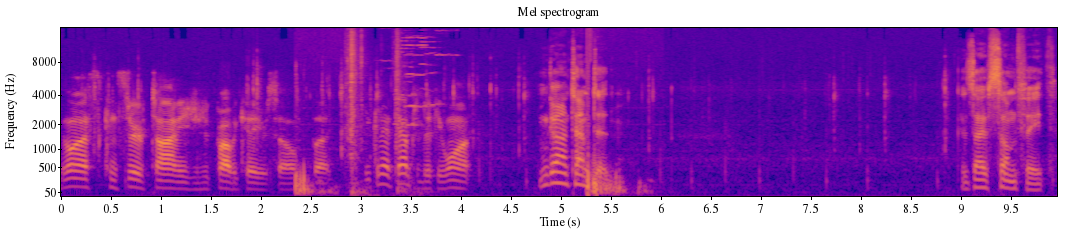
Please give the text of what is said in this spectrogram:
You want to conserve time, you should probably kill yourself, but you can attempt it if you want. I'm gonna attempt it. Because I have some faith.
